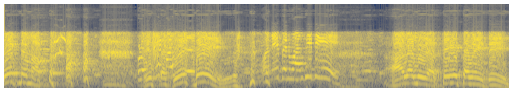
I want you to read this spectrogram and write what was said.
wake them up. it's a great day. วันนี้เป็นวันที่ดี Hallelujah. Take it away, Dave.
